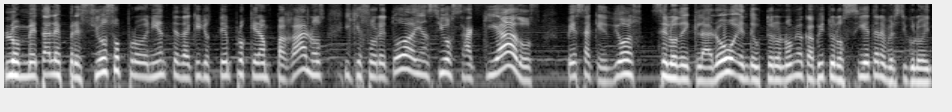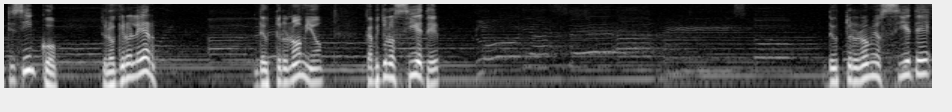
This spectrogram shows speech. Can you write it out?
los metales preciosos provenientes de aquellos templos que eran paganos y que sobre todo habían sido saqueados, pese a que Dios se lo declaró en Deuteronomio capítulo 7 en el versículo 25. Te lo quiero leer. Deuteronomio capítulo 7. Deuteronomio 7,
